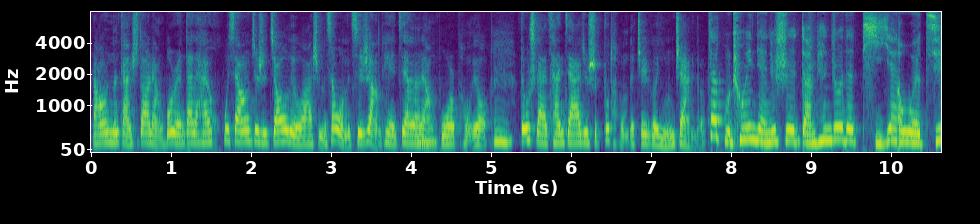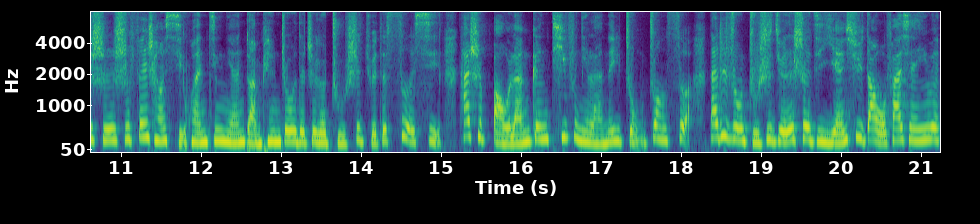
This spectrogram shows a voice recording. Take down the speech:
然后能感受到两拨人大家还互相就是交流啊什么。像我们其实这两天也见了两波朋友，嗯，都是来参加就是不同的这个影展的。再补充一点，就是短片周的体验，我其实是非常喜欢今年短片周的这个主视觉的色系，它是宝蓝跟蒂芙尼蓝的一种撞色。那这种主视觉的设计延续到我发现，因为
